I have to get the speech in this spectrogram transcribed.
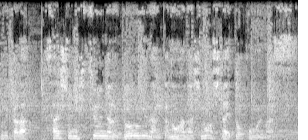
それから最初に必要になる道具なんかのお話もしたいと思います。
